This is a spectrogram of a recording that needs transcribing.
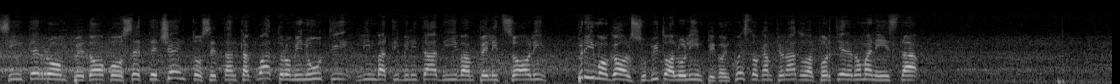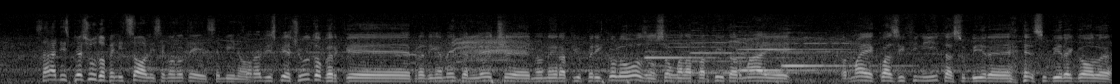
si interrompe dopo 774 minuti l'imbattibilità di Ivan Pelizzoli. Primo gol subito all'Olimpico in questo campionato dal portiere romanista. Sarà dispiaciuto Pelizzoli secondo te Sebino? sarà dispiaciuto perché praticamente il Lecce non era più pericoloso. Insomma la partita ormai ormai è quasi finita, subire, subire gol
